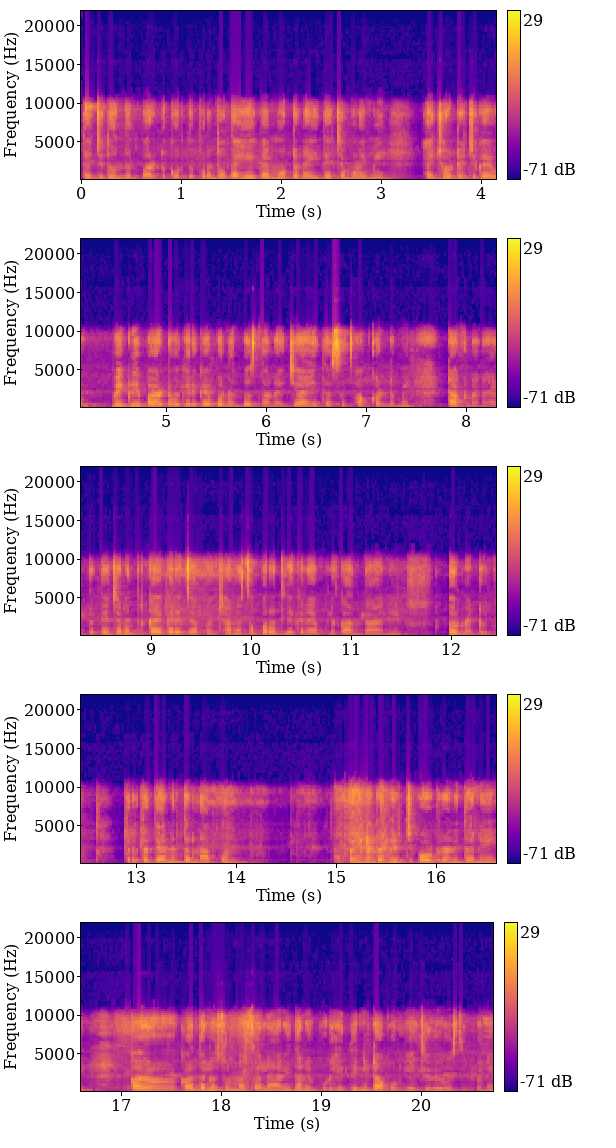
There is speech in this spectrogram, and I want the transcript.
त्याचे दोन दोन पार्ट करतो. परंतु आता हे काही मोठं नाही त्याच्यामुळे मी ह्या छोट्याचे काही वेगळे पार्ट वगैरे काय बनवत बसताना जे आहे तसंच अखंड मी टाकणार आहे. आता त्याच्यानंतर काय करायचं आपण छान असं परतले का नाही आपलं कांदा आणि टोमॅटो. तर आता त्यानंतर ना आपण पहिल्यांदा मिरची पावडर आणि धने का कांदा लसूण मसाला आणि धनेपूड हे तिन्ही टाकून घ्यायचे व्यवस्थितपणे.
